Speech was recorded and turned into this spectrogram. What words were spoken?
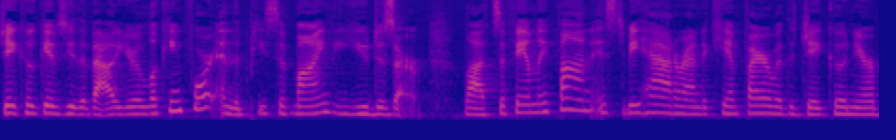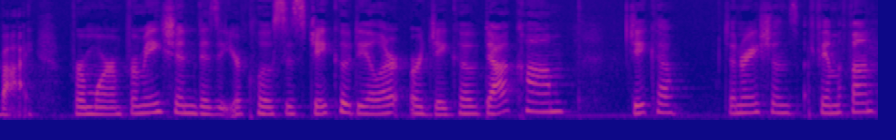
Jayco gives you the value you're looking for and the peace of mind you deserve. Lots of family fun is to be had around a campfire with a Jayco nearby. For more information, visit your closest Jayco dealer or jayco.com. Jayco. Generations of family fun.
